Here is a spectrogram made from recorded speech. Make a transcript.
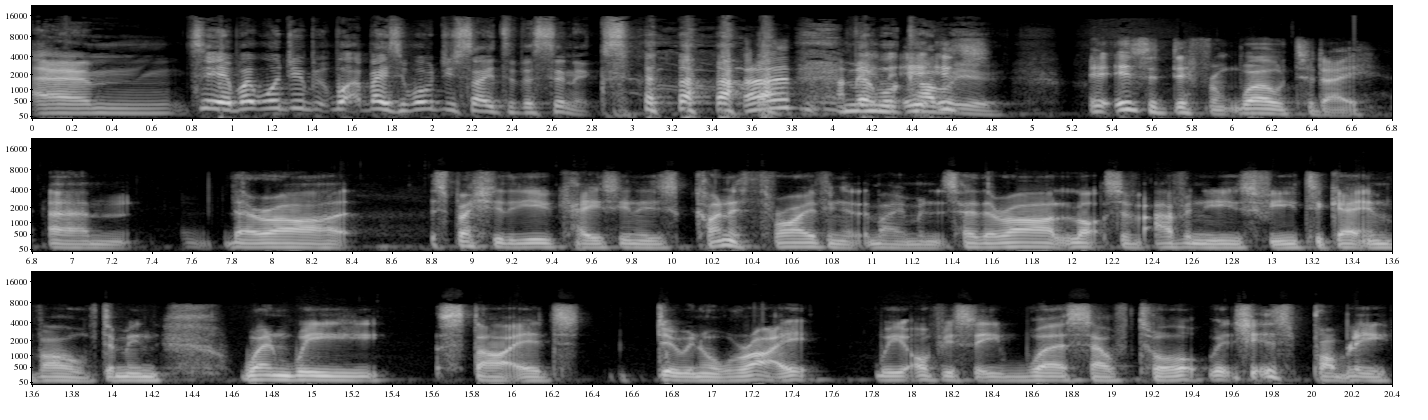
Um, so yeah, but would you what, basically what would you say to the cynics? Um, I mean, it is, you. it is a different world today. Um, there are, especially the UK scene is kind of thriving at the moment. So there are lots of avenues for you to get involved. I mean, when we started doing all right, we obviously were self-taught, which is probably,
